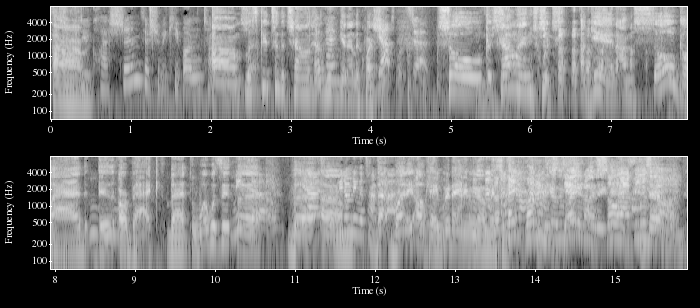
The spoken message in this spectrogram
should we um, do questions or should we keep on talking? Um, let's shit? get to the challenge and we can get into questions. Yep, let's do it. So the challenge, which again, I'm so glad is, are back. That what was it? Me the, too. The, Yeah, we um, don't even talk that about buddy. it. Okay, we're not even gonna mention The fake buddy is Because the dead I'm so happy it's terrible. gone.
